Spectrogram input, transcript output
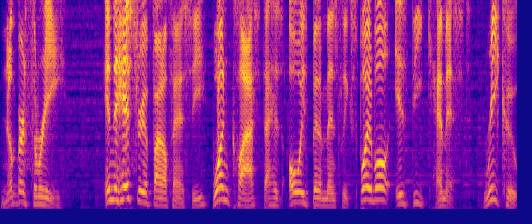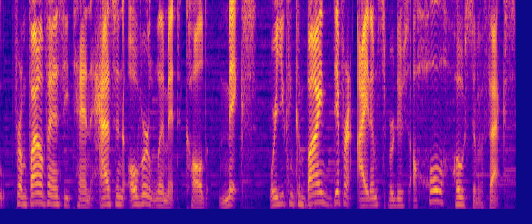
Number 3. In the history of Final Fantasy, one class that has always been immensely exploitable is the Chemist. Rikku from Final Fantasy X has an over limit called Mix, where you can combine different items to produce a whole host of effects.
